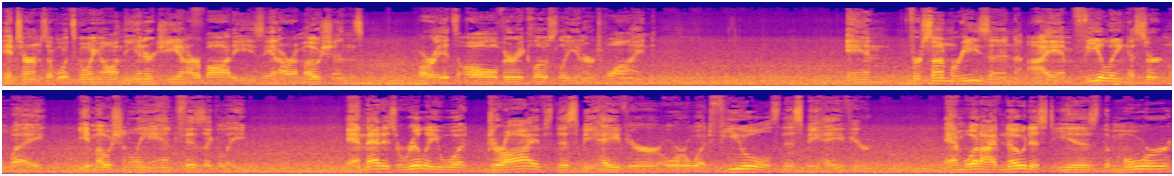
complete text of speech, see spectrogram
in terms of what's going on, the energy in our bodies, in our emotions, or it's all very closely intertwined. And for some reason, I am feeling a certain way, emotionally and physically. And that is really what drives this behavior or what fuels this behavior. And what I've noticed is the more,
